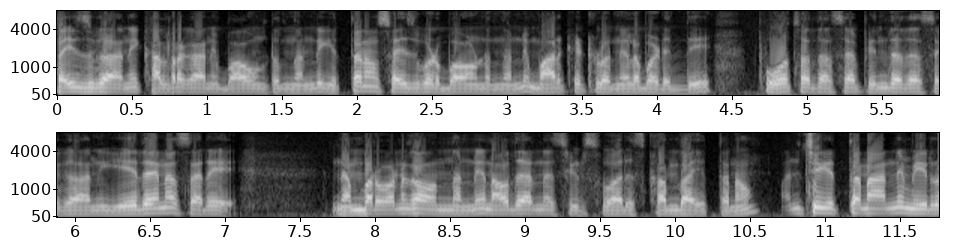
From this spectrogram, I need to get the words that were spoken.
సైజు కానీ కలర్ కానీ బాగుంటుందండి. ఇత్తనం సైజు కూడా బాగుంటుందండి. మార్కెట్లో నిలబడిద్ది. పూత దశ పిందె దశ కానీ ఏదైనా సరే నెంబర్ వన్గా ఉందండి. నవధాన్య సీడ్స్ వారి స్కంద ఇత్తనం. మంచి ఇత్తనాన్ని మీరు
